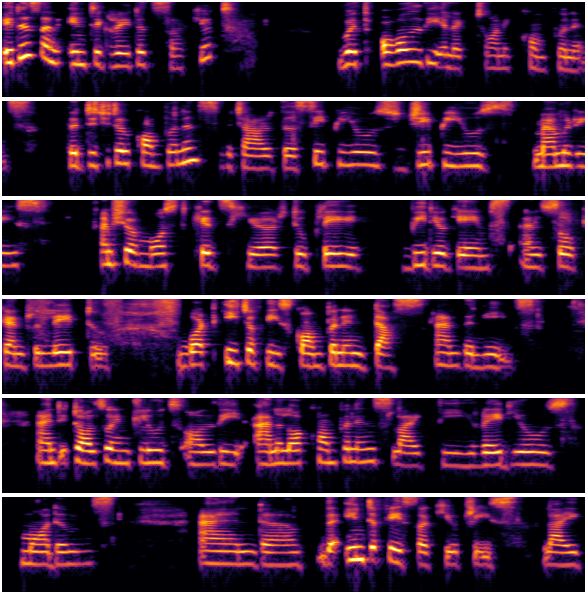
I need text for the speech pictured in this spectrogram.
It is an integrated circuit with all the electronic components, the digital components, which are the CPUs, GPUs, memories. I'm sure most kids here do play video games and so can relate to what each of these component does and the needs. And it also includes all the analog components like the radios, modems, and uh, the interface circuitries like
